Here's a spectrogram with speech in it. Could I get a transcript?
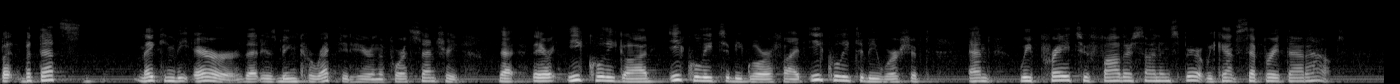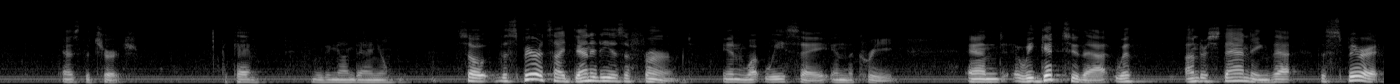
But, but that's making the error that is being corrected here in the fourth century that they are equally God, equally to be glorified, equally to be worshiped, and we pray to Father, Son, and Spirit. We can't separate that out as the church. Okay, moving on, Daniel. So the Spirit's identity is affirmed in what we say in the Creed. And we get to that with understanding that the Spirit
